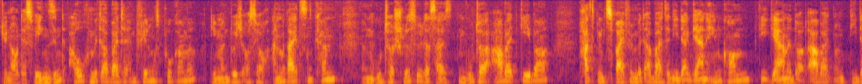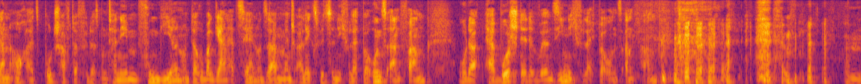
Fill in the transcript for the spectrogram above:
Genau, deswegen sind auch Mitarbeiterempfehlungsprogramme, die man durchaus ja auch anreizen kann, ein guter Schlüssel. Das heißt, ein guter Arbeitgeber hat im Zweifel Mitarbeiter, die da gerne hinkommen, die gerne dort arbeiten und die dann auch als Botschafter für das Unternehmen fungieren und darüber gern erzählen und sagen, Mensch, Alex, willst du nicht vielleicht bei uns anfangen? Oder Herr Burstede, wollen Sie nicht vielleicht bei uns anfangen? Ähm,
